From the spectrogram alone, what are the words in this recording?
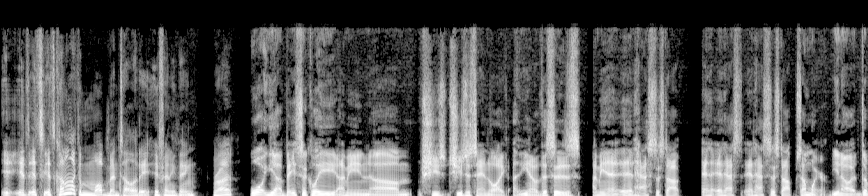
it, it's it's kind of like a mob mentality if anything right Well, yeah, basically, I mean, um, she's she's just saying like, you know, this is, I mean, it, it has to stop. It, it has it has to stop somewhere. You know, the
